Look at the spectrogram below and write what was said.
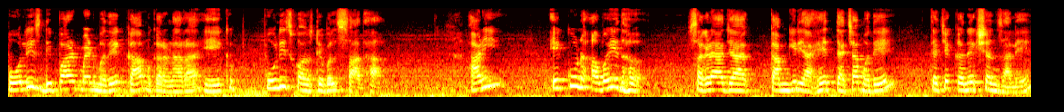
पोलीस डिपार्टमेंटमध्ये काम करणारा एक पोलीस कॉन्स्टेबल साधा. आणि एकूण अवैध सगळ्या ज्या कामगिरी आहेत त्याच्यामध्ये त्याचे कनेक्शन झाले.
